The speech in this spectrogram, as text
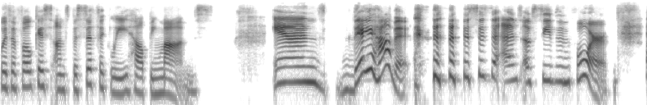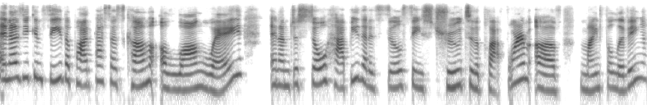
with a focus on specifically helping moms. And there you have it. this is the end of season four. And as you can see, the podcast has come a long way. And I'm just so happy that it still stays true to the platform of mindful living,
